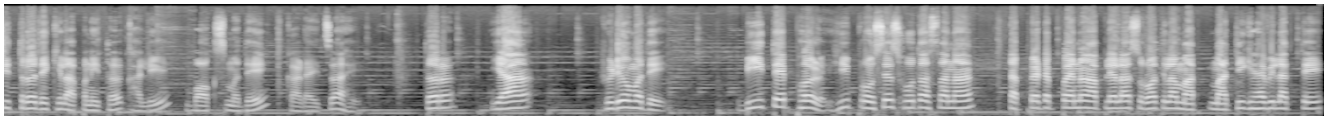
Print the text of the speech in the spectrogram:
चित्र देखील आपण इथं खाली बॉक्समध्ये काढायचं आहे. तर या व्हिडिओमध्ये बी ते फळ ही प्रोसेस होत असताना टप्प्याटप्प्यानं आपल्याला सुरुवातीला मा माती घ्यावी लागते.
